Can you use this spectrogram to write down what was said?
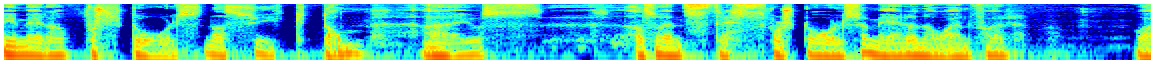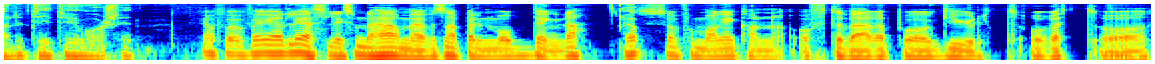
mye mer av forståelsen av sykdom er jo altså en stressforståelse mer nå enn for bare 10-20 år siden. Ja, for, for jeg har lest liksom det her med for eksempel mobbing, da, Ja. som for mange kan ofte være på gult og rødt og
